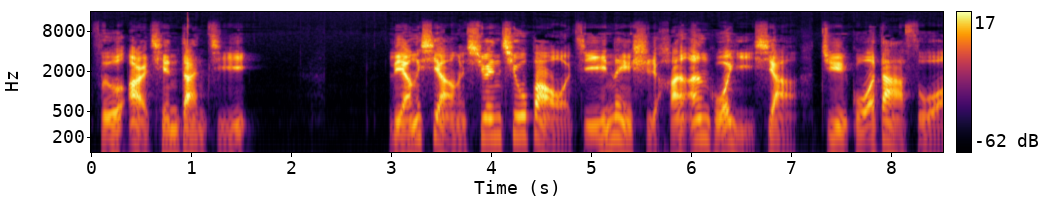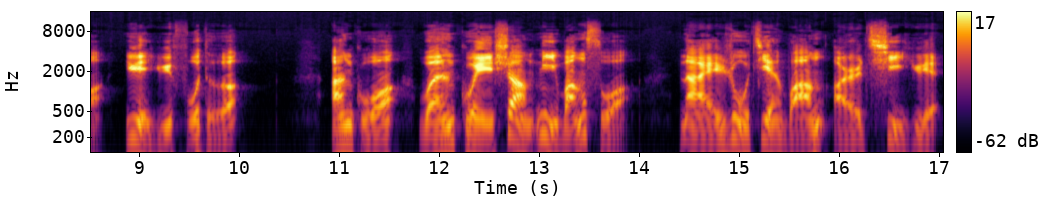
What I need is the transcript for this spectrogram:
则二千担级。梁相宣丘豹及内史韩安国以下举国大所，悦于福德。安国闻鬼上逆王所，乃入见王而泣曰：“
